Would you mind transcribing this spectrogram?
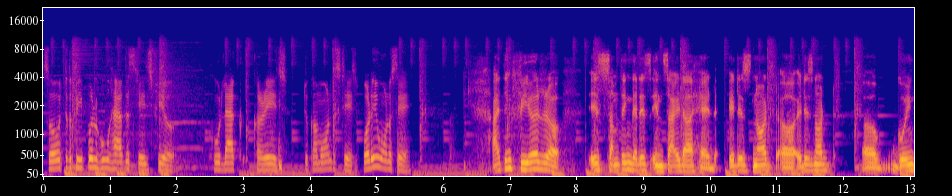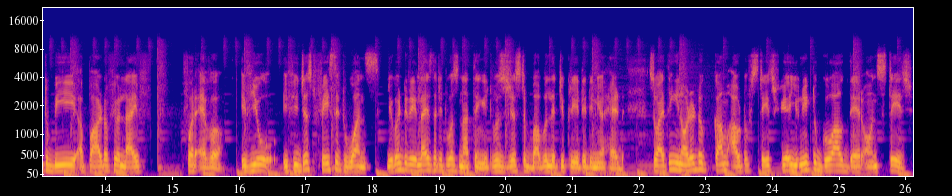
So to the people who have the stage fear who lack courage to come on the stage what do you want to say? I think fear uh, is something that is inside our head. It is not uh, it is not uh, going to be a part of your life forever. If you if you just face it once you're going to realize that it was nothing. It was just a bubble that you created in your head. So i think in order to come out of stage fear you need to go out there on stage.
